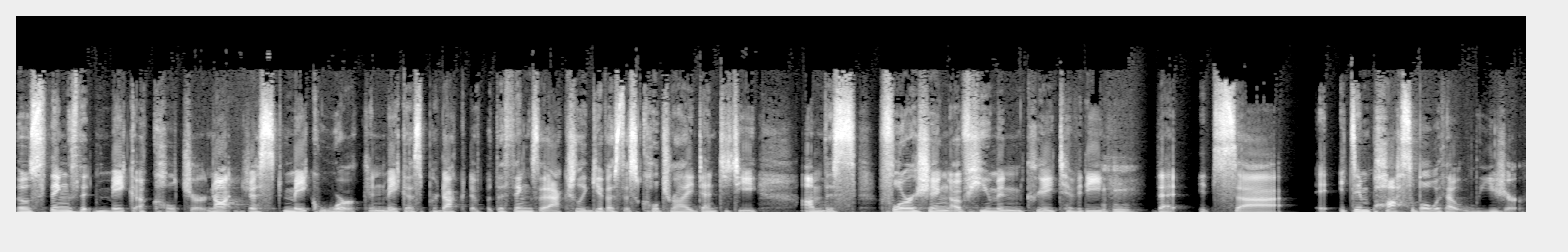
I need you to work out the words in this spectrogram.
those things that make a culture, not just make work and make us productive, but the things that actually give us this cultural identity, um, this flourishing of human creativity, that it's uh, it's impossible without leisure.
